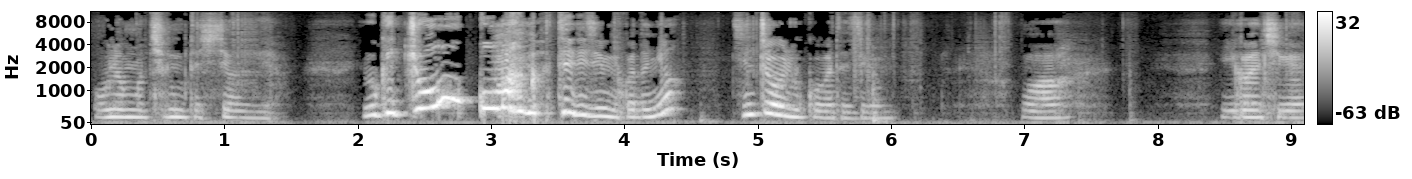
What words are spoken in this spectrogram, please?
어려운 건 지금부터 시작이에요. 여기 조그만 것들이 지금 있거든요? 진짜 어려울 것 같아, 지금. 와, 이걸 지금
